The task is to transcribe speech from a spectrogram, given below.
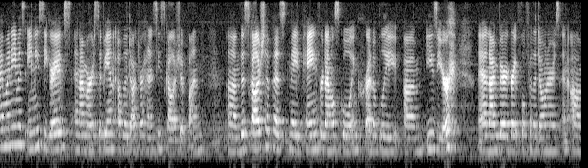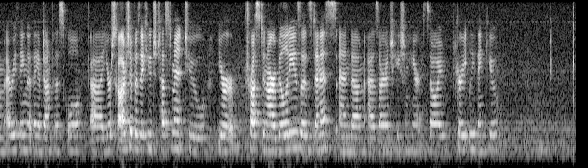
Hi, my name is Amy Seagraves, and I'm a recipient of the Dr. Hennessy Scholarship Fund. Um, this scholarship has made paying for dental school incredibly um, easier, and I'm very grateful for the donors and um, everything that they have done for the school. Uh, your scholarship is a huge testament to your trust in our abilities as dentists and um, as our education here, so I greatly thank you.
